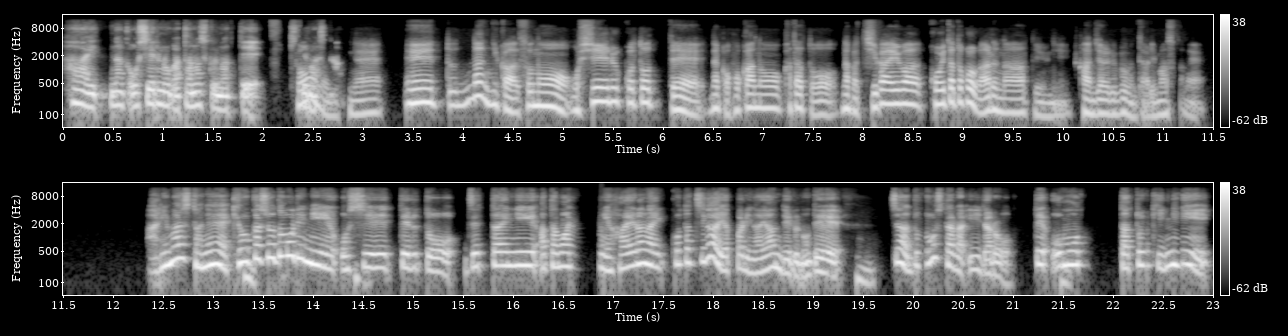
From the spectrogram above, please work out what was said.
はい。なんか教えるのが楽しくなってきてました。すね。えっと、何かその教えることって、なんか他の方と、なんか違いはこういったところがあるなっていうふうに感じられる部分ってありますかね？ありましたね。教科書通りに教えてると、絶対に頭に入らない子たちがやっぱり悩んでるのでうん、じゃあどうしたらいいだろうって思った時に、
